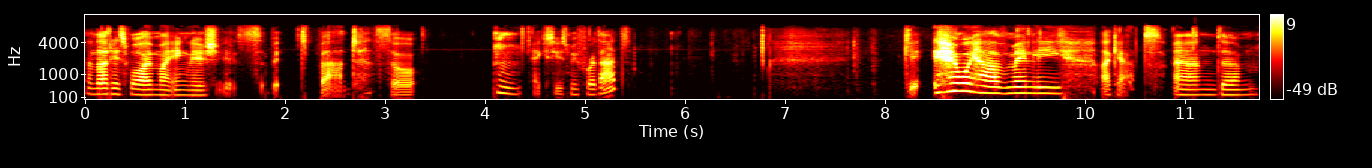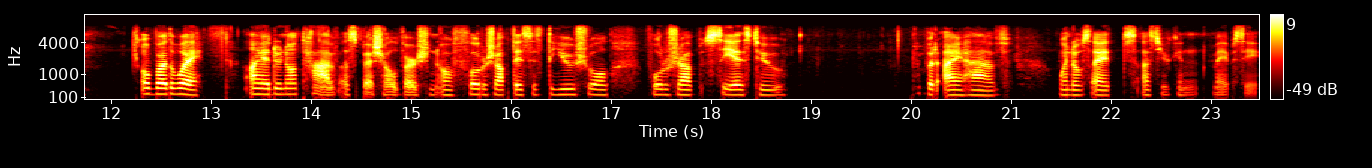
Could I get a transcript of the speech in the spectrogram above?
and that is why my English is a bit bad. So excuse me for that. Okay, here we have mainly a cat and um, oh by the way I do not have a special version of Photoshop. This is the usual Photoshop CS2 but I have Windows 8 as you can maybe see.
